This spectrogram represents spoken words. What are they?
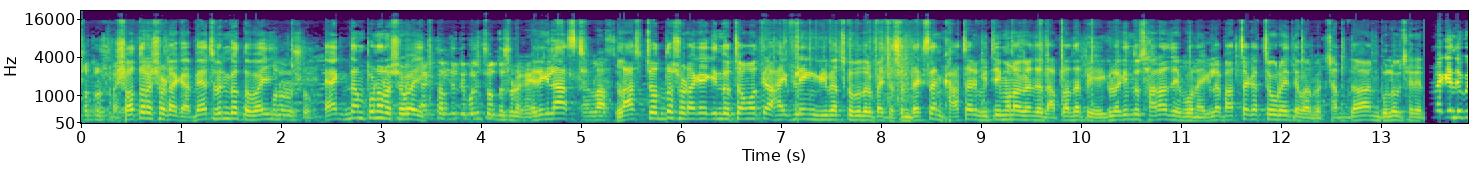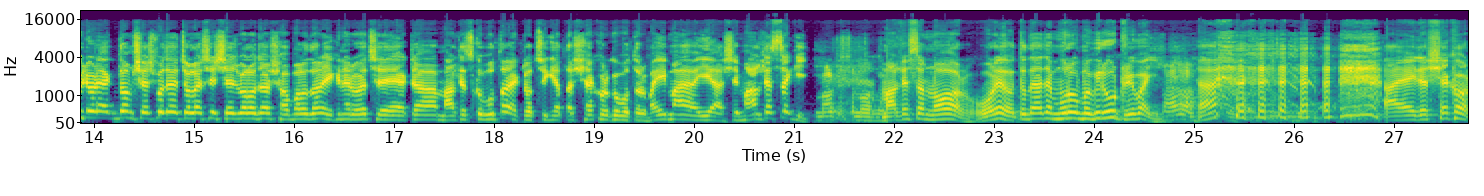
সতেরোশো টাকা। সতেরোশো টাকা। বেচবেন কত ভাই? একদম ভাই। একদম যদি বলি চোদ্দশো টাকা এটা কি লাস্ট হ্যাঁ, লাস্ট টাকায় কিন্তু চমৎকার হাই ফ্লাইং রিবাজ কবুতর পাইতেছেন। দেখছেন খাঁচার ভিতরে মনে করেন দাপলা দাপি, এগুলো কিন্তু সারা যাব না এগুলো বাচ্চা কাচ্চা উড়াইতে পারবে। সাবধান বলেও ছেড়ে কিন্তু ভিডিওর একদম শেষ পর্যায়ে চলে আসি। শেষ ভালো যাওয়ার সব ভালো ধরে। এখানে রয়েছে একটা মাল্টেস কবুতর একটা হচ্ছে কি আপনার শেখর কবুতর। ভাই মা ইয়া সে মাল্টেসটা কি? মাল্টিসটা নর ওরে তো দেখা যায় মুরগ মুভির উঠ রে ভাই। হ্যাঁ। হ্যাঁ। আর এটা শেখর।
